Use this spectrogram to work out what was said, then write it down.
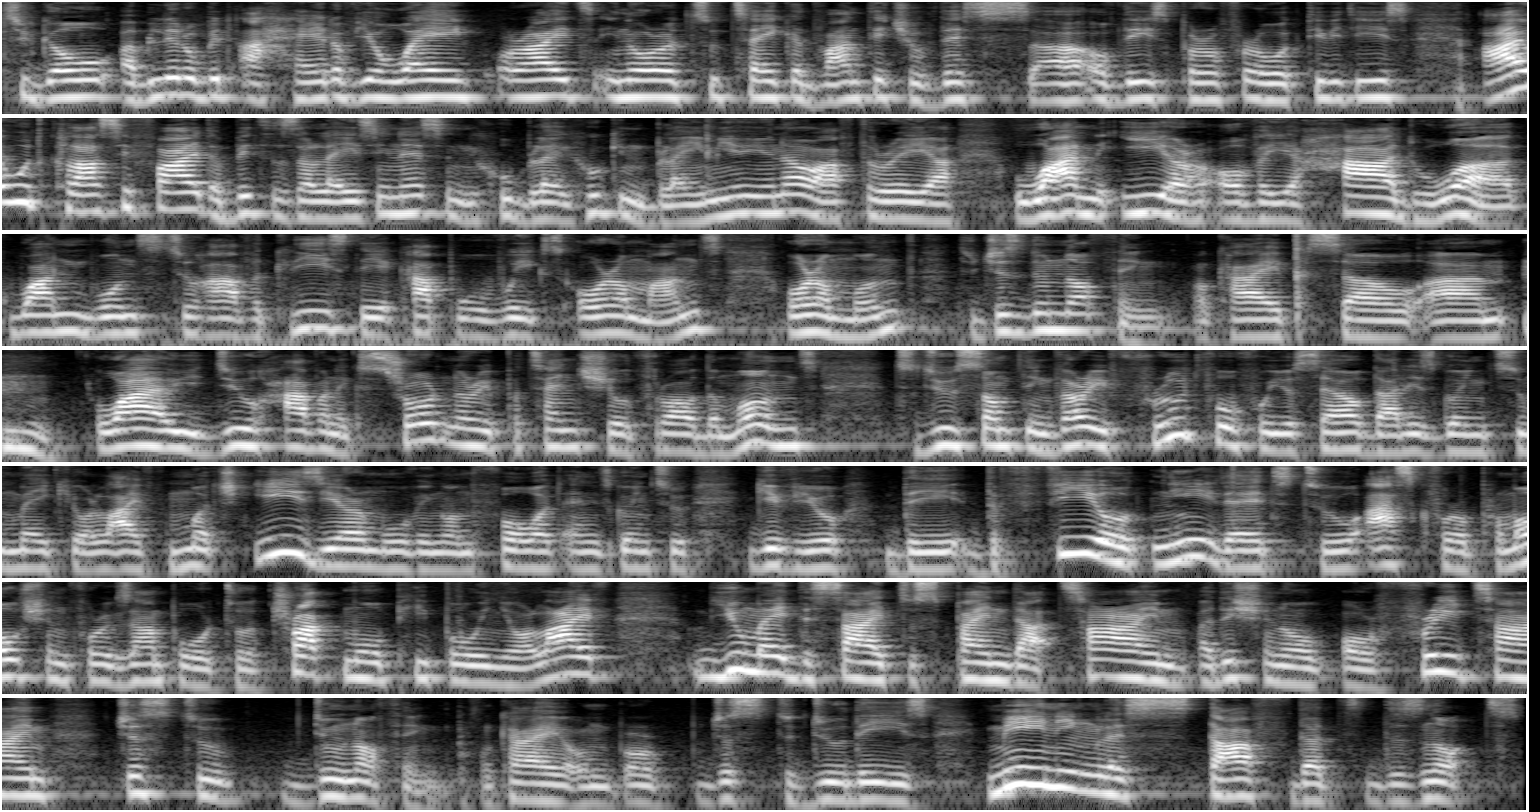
to go a little bit ahead of your way, all right, in order to take advantage of this uh, of these peripheral activities. I would classify it a bit as a laziness, and who blame who can blame you? You know, after a uh, one year of a hard work, one wants to have at least a couple of weeks or a month or a month to just do nothing. Okay, so um, while you do have an extraordinary potential throughout the month to do something very fruitful for yourself that is going to make your life much easier moving on forward and it's going to give you the the field needed to ask for a promotion for example or to attract more people in your life. You may decide to spend that time additional or free time just to do nothing okay? Or, or just to do these meaningless stuff that does not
